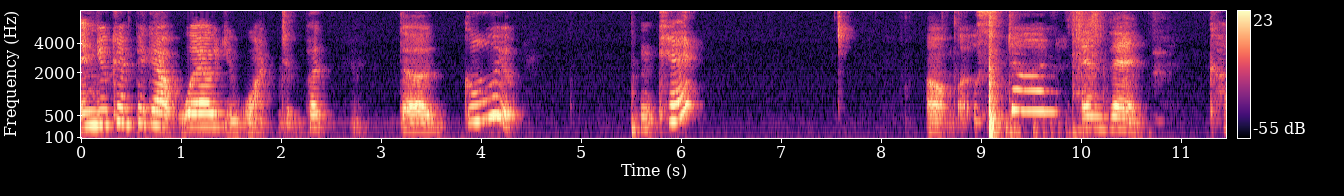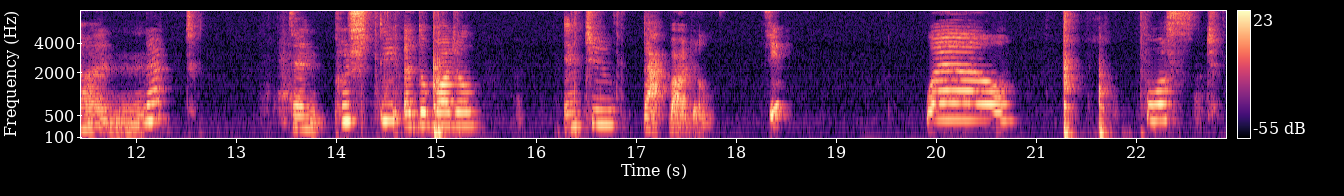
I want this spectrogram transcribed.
And you can pick out where you want to put the glue. Okay? Almost done. And then connect. Then push the other bottle into that bottle. See? Well, first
